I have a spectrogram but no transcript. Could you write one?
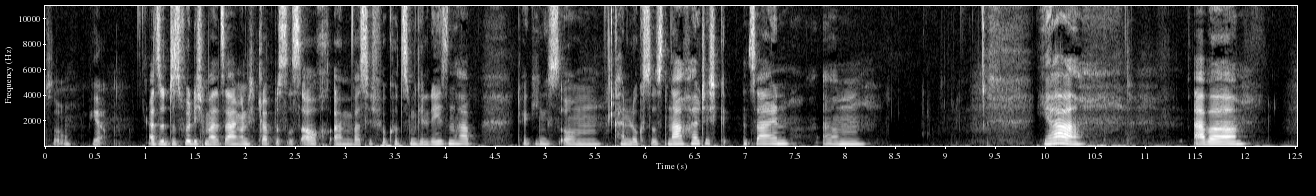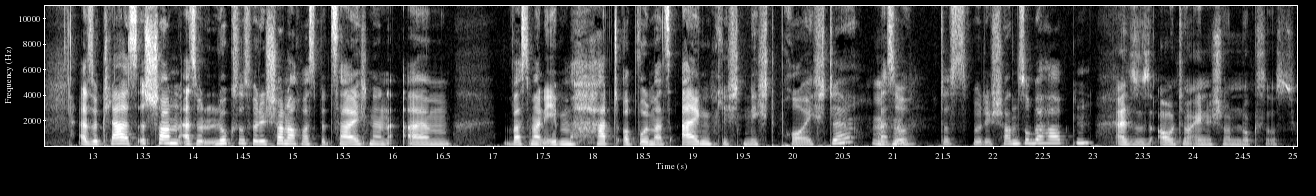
So. Ja. Also das würde ich mal sagen und ich glaube, das ist auch, ähm, was ich vor kurzem gelesen habe. Da ging es um, kann Luxus nachhaltig sein? Ähm, ja, aber also klar, es ist schon, also Luxus würde ich schon auch was bezeichnen, ähm, was man eben hat, obwohl man es eigentlich nicht bräuchte. Mhm. Also das würde ich schon so behaupten. Also ist Auto eigentlich schon Luxus.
